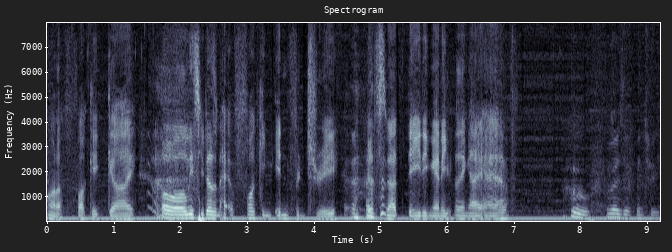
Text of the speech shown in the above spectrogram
What a fucking guy. Oh, at least he doesn't have fucking infantry. That's not dating anything I have. Who? Who has infantry?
